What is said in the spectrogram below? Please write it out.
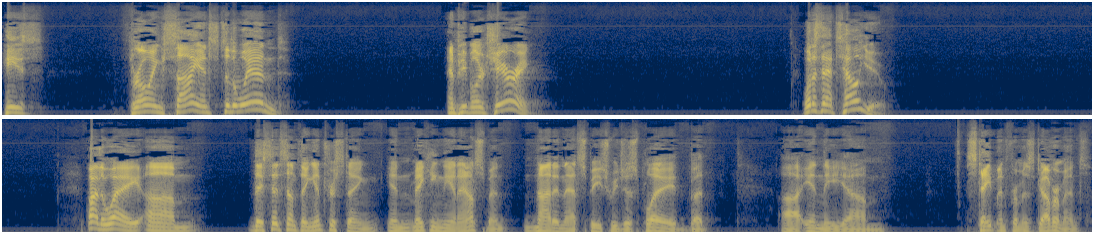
He's throwing science to the wind. And people are cheering. What does that tell you? By the way, um, they said something interesting in making the announcement, not in that speech we just played, but uh, in the um, statement from his government.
